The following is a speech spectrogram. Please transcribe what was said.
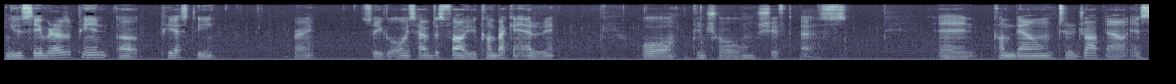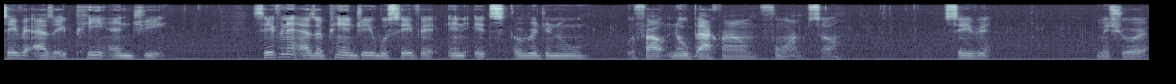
you can save it as a PN, uh, PSD right so you can always have this file. You come back and edit it, or Control Shift S, and come down to the drop down and save it as a PNG. Saving it as a PNG will save it in its original without no background form. So save it. Make sure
